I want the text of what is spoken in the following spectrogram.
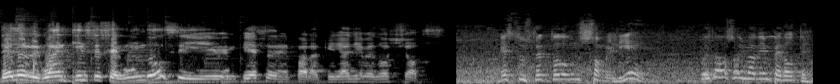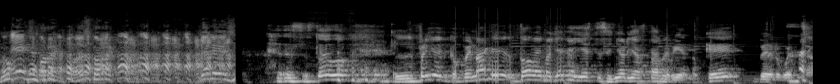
Dele rewind 15 segundos y empiece para que ya lleve dos shots. Es usted todo un sommelier. Pues no, soy más bien pedote, ¿no? Es correcto, es correcto. Ya le Eso es todo. El frío en Copenhague todavía no llega y este señor ya está bebiendo. Qué vergüenza.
